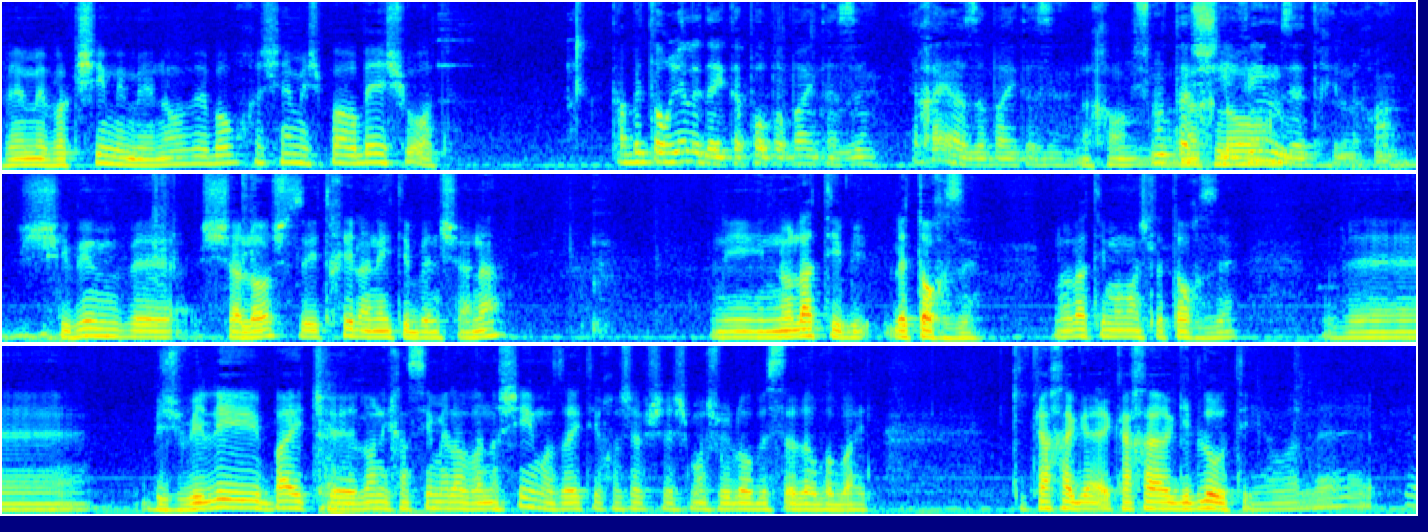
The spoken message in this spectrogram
ומבקשים ממנו, וברוך השם יש פה הרבה ישועות. אתה בתור ילד היית פה בבית הזה. איך היה אז הבית הזה? נכון. אנחנו- ה-70 זה התחיל, נכון? 73 זה התחיל, אני הייתי בן שנה. אני נולדתי לתוך זה. נולדתי ממש לתוך זה. ובשבילי, בית שלא נכנסים אליו אנשים, אז הייתי חושב שיש משהו לא בסדר בבית. כי ככה, ככה גידלו אותי. אבל אה,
